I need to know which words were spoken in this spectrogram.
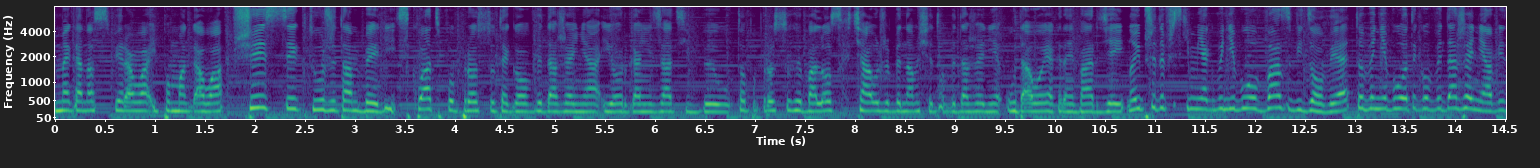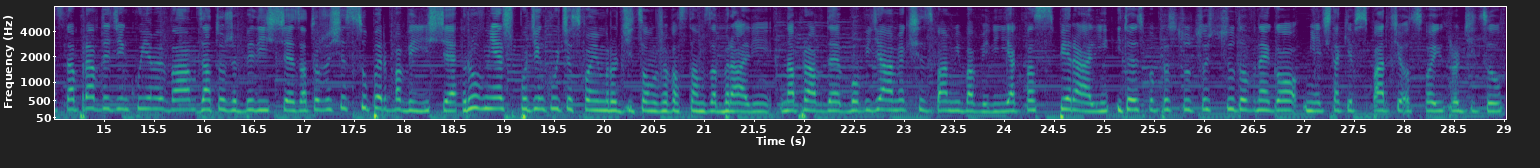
mega nas wspierała i pomagała. Wszyscy, którzy tam byli. Skład po prostu tego wydarzenia i organizacji był, to po prostu chyba los chciał, żeby nam się to wydarzenie udało jak najbardziej. No i przede wszystkim jakby nie było was widzowie, to by nie było tego wydarzenia, więc naprawdę dziękujemy wam za to, że byliście, za to, że się super bawiliście. Również podziękujcie swoim rodzicom, że was tam zabrali. Naprawdę, bo widziałam jak się z wami bawili, jak was wspierali i to jest po prostu coś cudownego mieć takie wsparcie od swoich rodziców.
